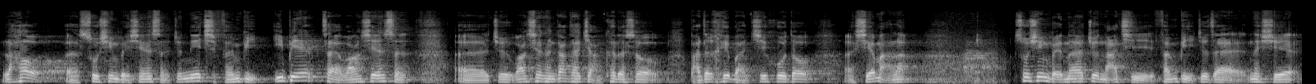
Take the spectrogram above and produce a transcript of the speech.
然后，呃，苏新北先生就捏起粉笔，一边在王先生，呃，就王先生刚才讲课的时候，把这个黑板几乎都呃写满了。苏新北呢，就拿起粉笔，就在那些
